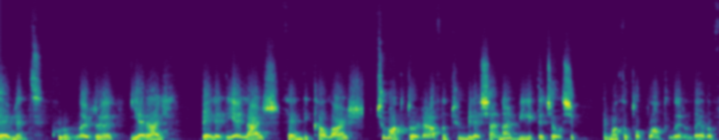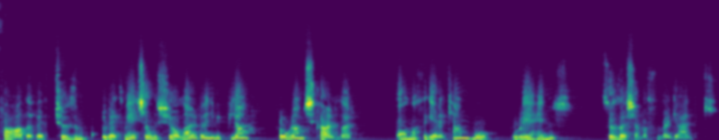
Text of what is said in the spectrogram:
devlet kurumları, yerel belediyeler, sendikalar, tüm aktörler aslında tüm bileşenler birlikte çalışıp masa toplantılarında ya da sahada ve çözüm üretmeye çalışıyorlar ve hani bir plan program çıkardılar. Olması gereken bu. Buraya henüz söz aşamasında geldik.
